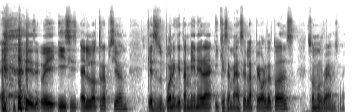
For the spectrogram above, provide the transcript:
Güey, y si, la otra opción que se supone que también era y que se me hace la peor de todas son los Rams, güey.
